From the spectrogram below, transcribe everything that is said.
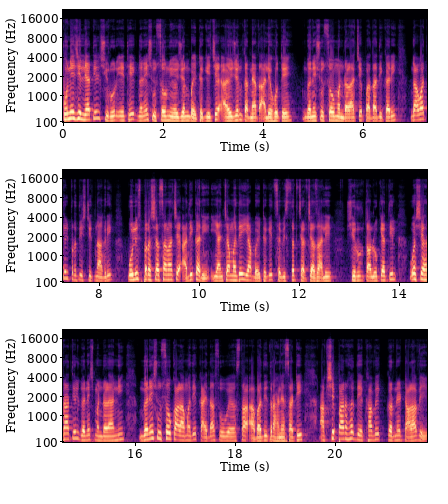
पुणे जिल्ह्यातील शिरूर येथे गणेश उत्सव नियोजन बैठकीचे आयोजन करण्यात आले होते. गणेश उत्सव मंडळाचे पदाधिकारी गावातील प्रतिष्ठित नागरिक पोलीस प्रशासनाचे अधिकारी यांच्यामध्ये या बैठकीत सविस्तर चर्चा झाली. शिरूर तालुक्यातील व शहरातील गणेश मंडळांनी गणेश उत्सव काळामध्ये कायदा सुव्यवस्था अबाधित राहण्यासाठी आक्षेपार्ह देखावे करणे टाळावे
